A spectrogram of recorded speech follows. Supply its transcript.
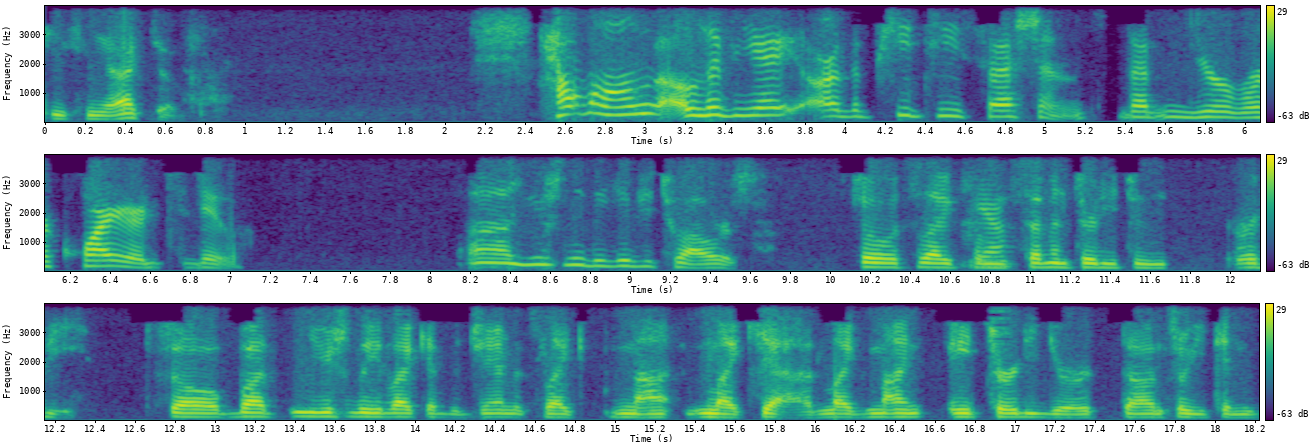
keeps me active. How long, Olivier, are the PT sessions that you're required to do? Uh, usually they give you two hours, so it's like from Yeah. seven thirty to thirty. So, but usually like at the gym, it's like not like yeah, like nine eight thirty you're done, so you can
